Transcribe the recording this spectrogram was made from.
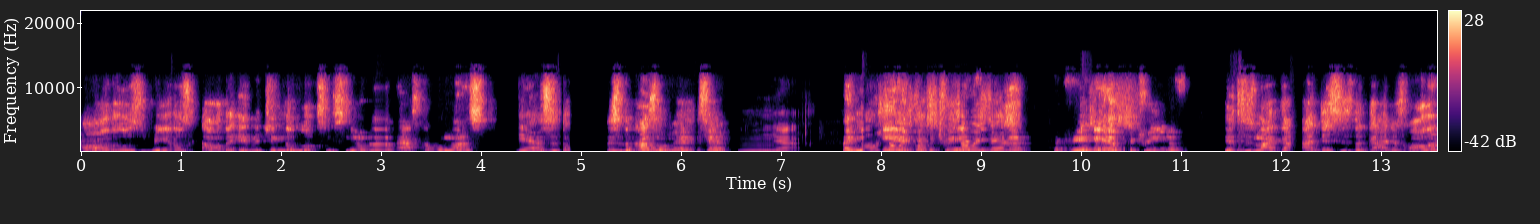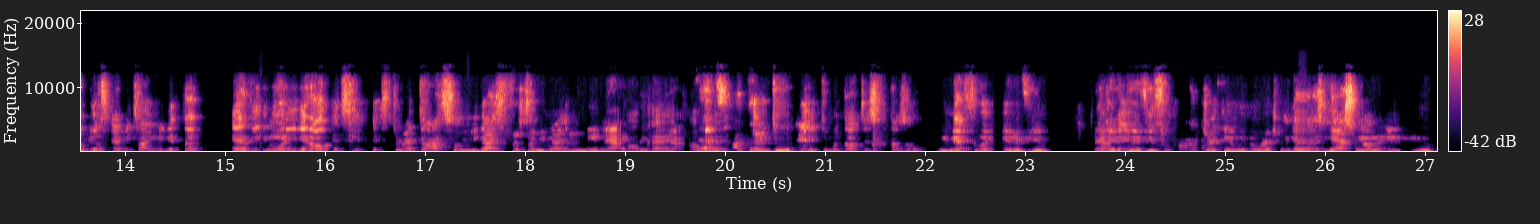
All those reels, all the imaging, the looks we've seen over the past couple months. Yeah. This is the this is the cousin, man. It's him. Hmm. Yeah. Like Oh, me so is put this- the creative so is this- together. The creative, this- the creative. This is my guy. This is the guy that's all our reels. Every time you get the every morning you get all it's it's director art. So you guys the first time you guys were meeting. Yeah. I Okay. Yeah. Yeah, Okay. I couldn't do anything without this cousin. We met through an interview. Yeah. We did an interview for Project Jerky and we've been working together. He asked me on an interview.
